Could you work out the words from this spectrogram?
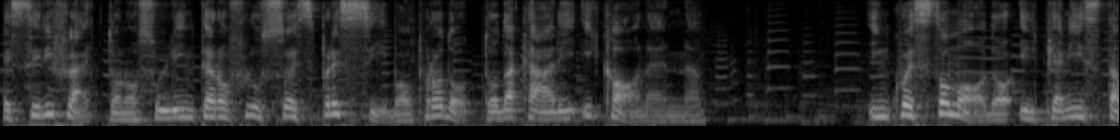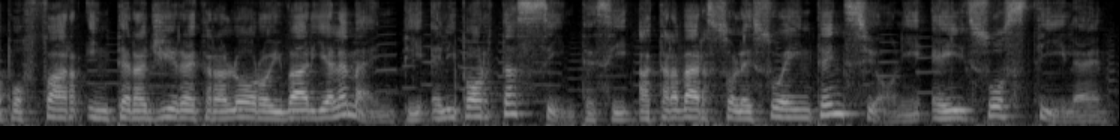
e si riflettono sull'intero flusso espressivo prodotto da Kari Ikonen. In questo modo il pianista può far interagire tra loro i vari elementi e li porta a sintesi attraverso le sue intenzioni e il suo stile.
